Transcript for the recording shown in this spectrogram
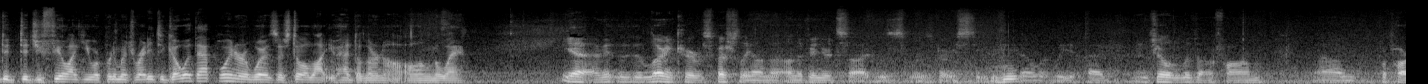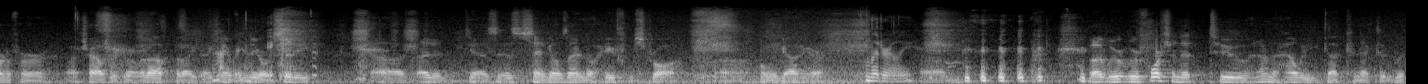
did, did you feel like you were pretty much ready to go at that point, or was there still a lot you had to learn all, along the way? Yeah, I mean, the, the learning curve, especially on the on the vineyard side, was was very steep. You know, we had and Jill lived on a farm um, for part of her uh, childhood growing up, but I, I came from New York City. Uh, I did, you know, as, as the saying goes, I didn't know hay from straw uh, when we got here. Literally. But we were, we were fortunate to, I don't know how we got connected with,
